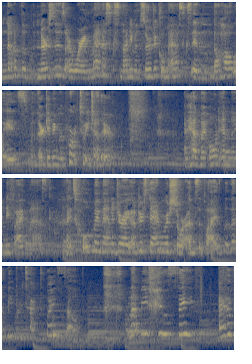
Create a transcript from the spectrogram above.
None of the nurses are wearing masks, not even surgical masks, in the hallways when they're giving report to each other. I had my own N95 mask. I told my manager I understand we're short on supplies, but let me protect myself. Let me feel safe. I have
